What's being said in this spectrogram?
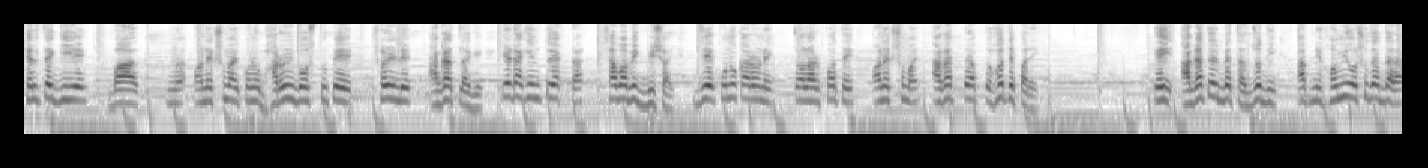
খেলতে গিয়ে বা অনেক সময় কোনো ভারী বস্তু পেয়ে শরীরে আঘাত লাগে। এটা কিন্তু একটা স্বাভাবিক বিষয়। যে কোনো কারণে চলার পথে অনেক সময় আঘাতপ্রাপ্ত হতে পারে। এই আঘাতের ব্যথা যদি আপনি হোমিও ওষুধের দ্বারা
